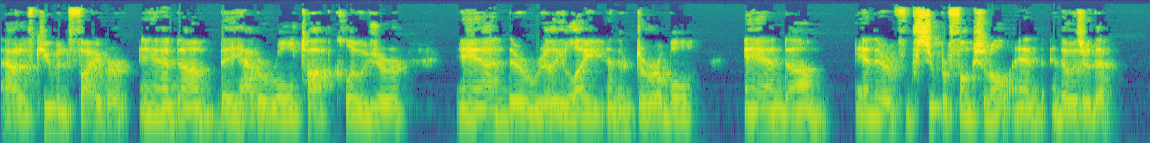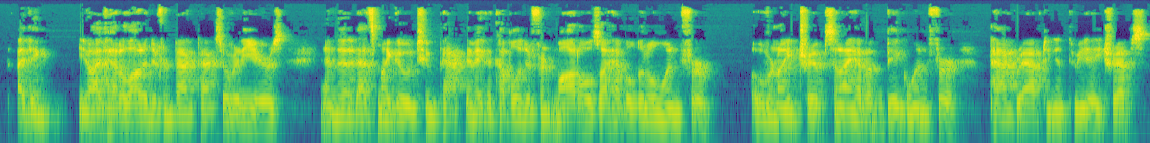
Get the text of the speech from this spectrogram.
out of Cuben fiber, and um, they have a roll top closure, and they're really light and they're durable, and um, and they're super functional, and and those are the, I think you know I've had a lot of different backpacks over the years, and that's my go-to pack. They make a couple of different models. I have a little one for overnight trips, and I have a big one for pack rafting and three-day trips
